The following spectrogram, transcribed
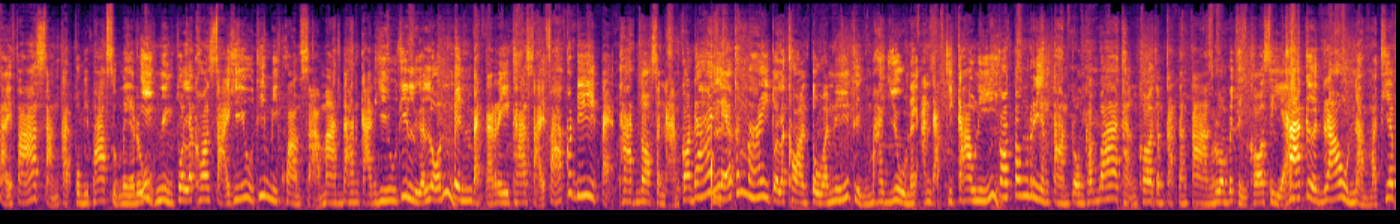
สายฟ้าสังกัดภูมิภาคสุเมรุอีกหนึ่งตัวละครสายฮิวที่มีความสามารถด้านการฮิวที่เหลือล้น เป็นแบตเตอรี่ทาสายฟ้าก็ดี แปะทานนอกสนามก็ได้ แล้วทำไมตัวละครตัวนี้ถึงมาอยู่ในอันดับที่ 9 นี้ ก็ต้องเรียงตามตรงครับว่าทั้งข้อจำกัดต่างๆ รวมไปถึงข้อเสีย ถ้าเกิดเรานำมาเทียบ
